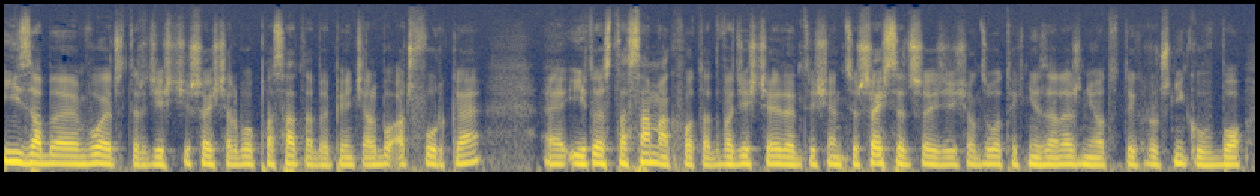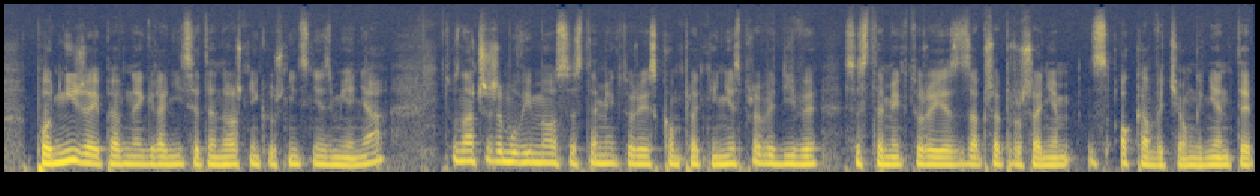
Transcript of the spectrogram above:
i za BMW E46 albo Passata B5 albo A4 e, i to jest ta sama kwota 21 660 zł niezależnie od tych roczników, bo poniżej pewnej granicy ten rocznik już nic nie zmienia, to znaczy, że mówimy o systemie, który jest kompletnie niesprawiedliwy, systemie, który jest za przeproszeniem z oka wyciągnięty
